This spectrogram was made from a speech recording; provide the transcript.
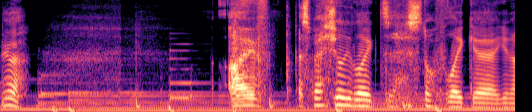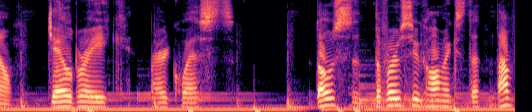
yeah. I've especially liked stuff like, uh, you know, Jailbreak, Bard Quest. Those, the first two comics that have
